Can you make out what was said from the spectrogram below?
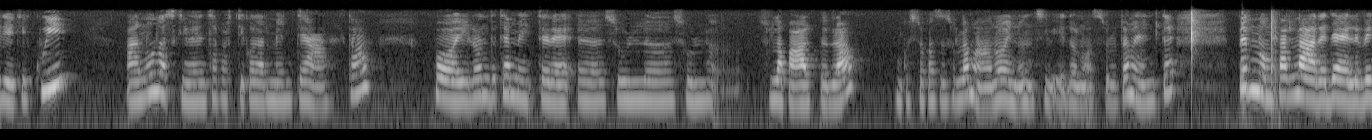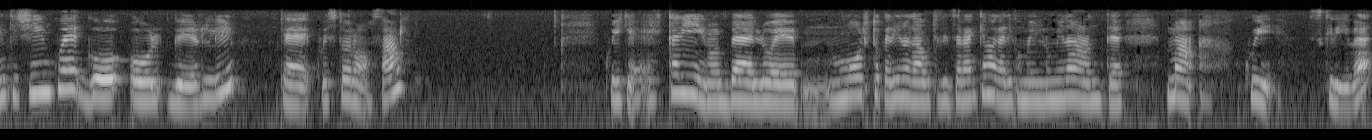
vedete qui hanno una scrivenza particolarmente alta poi lo andate a mettere eh, sul, sul, sulla palpebra in questo caso sulla mano e non si vedono assolutamente per non parlare del 25 Go All Girly che è questo rosa qui che è carino, è bello, è molto carino da utilizzare anche magari come illuminante ma qui scrive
